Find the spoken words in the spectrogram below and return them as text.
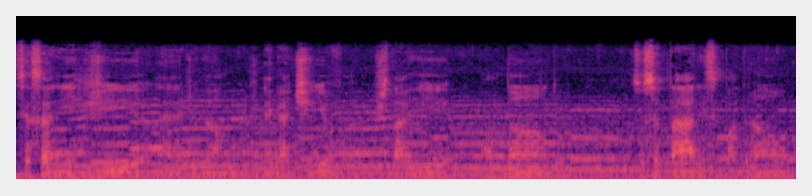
se essa energia, né, digamos, negativa está aí rondando, se você está nesse padrão. Né?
